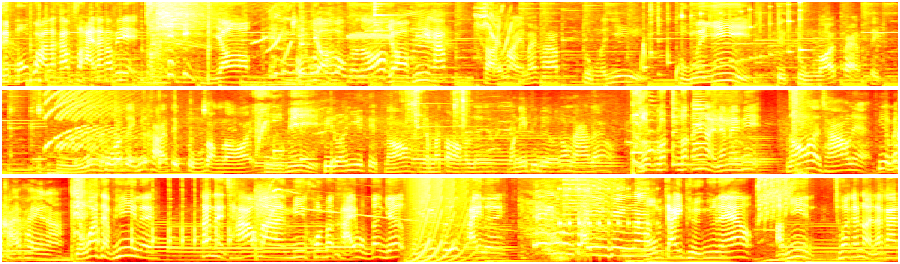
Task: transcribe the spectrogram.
สิบโมงกว่าแล้วครับสายแล้วครับพี่ หยอกผมหยอกตลกนะเนาะหยอกพี่ครับ สายไหมไหมครับถุงละยี่ถุงเลยยี่ติดถุงร้อยแปดสิบ ปกติพี่ขายติดถุงสองร้อยโหพี่พี่ร้อยยี่สิบน้อง อย่ามาต่อกันเลย วันนี้พี่เดินมาต้องนานแล้ว ลดลดลดให้หน่อยได้ไหมพี่น้องตั้งแต่เช้าเนี่ยพี่ยังไม่ขายใครนะอย่าว่าแต่พี่เลย ตั้งแต่เช้ามามีคนมาขายผมตั้งเยอะผมไม่ซื้อใครเลย เอ้ยนี่มันใจจริงๆนะผมใจถึงอยู่แล้วเอาพี่ช่วยกันหน่อยแล้วกัน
